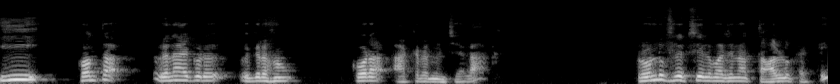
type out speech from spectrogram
ఈ కొంత వినాయకుడు విగ్రహం కూడా ఆక్రమించేలా రెండు ఫ్లెక్సీల మధ్యన తాళ్ళు కట్టి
